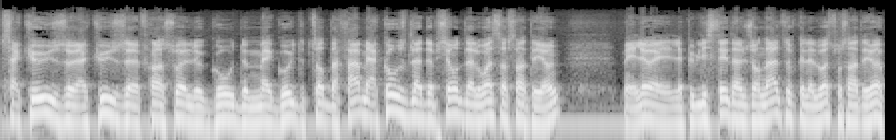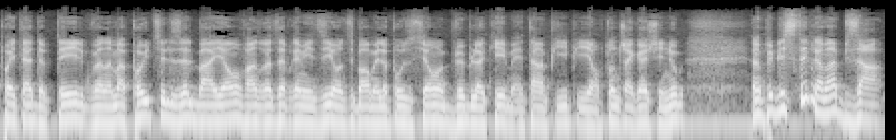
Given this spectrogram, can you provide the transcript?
s'accuse, accuse François Legault de magouille, de toutes sortes d'affaires, mais à cause de l'adoption de la loi 61. Mais là, la publicité dans le journal, sauf que la loi 61 n'a pas été adoptée, le gouvernement n'a pas utilisé le baillon. Vendredi après-midi, on dit, bon, mais l'opposition veut bloquer, mais tant pis, puis on retourne chacun chez nous. Une publicité vraiment bizarre.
